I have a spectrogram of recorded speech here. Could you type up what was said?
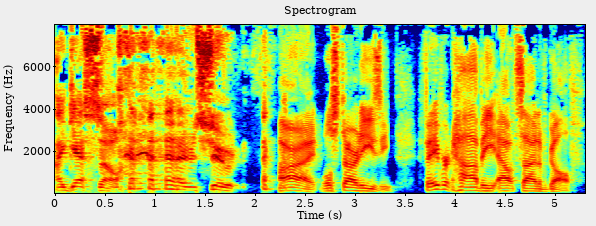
I guess so. Shoot. All right. We'll start easy. Favorite hobby outside of golf?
